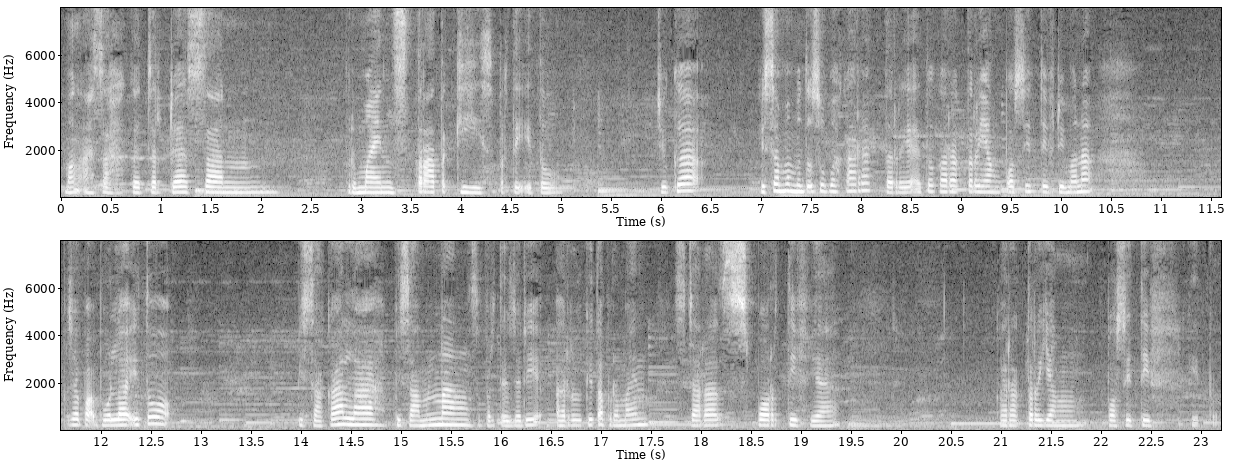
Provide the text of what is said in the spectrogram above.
mengasah kecerdasan bermain strategi seperti itu. Juga bisa membentuk sebuah karakter ya itu karakter yang positif di mana sepak bola itu bisa kalah, bisa menang seperti itu. Jadi harus kita bermain secara sportif ya. Karakter yang positif gitu.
